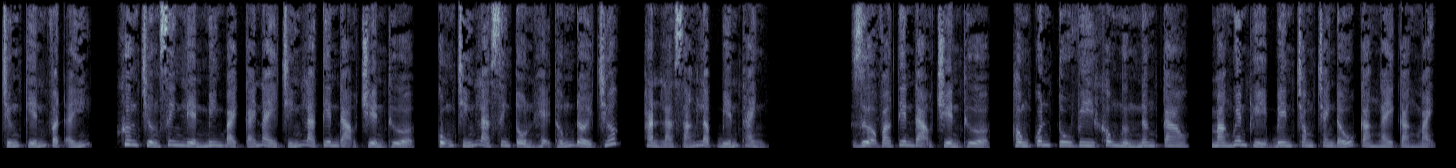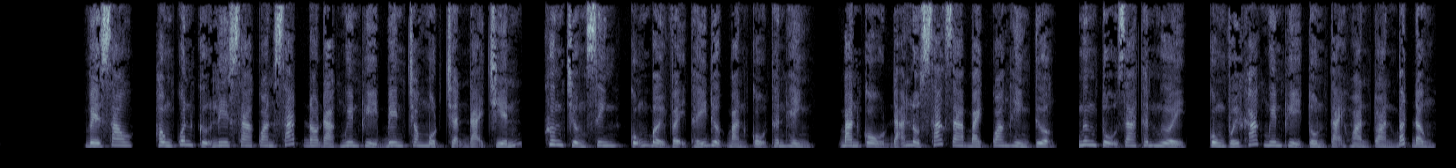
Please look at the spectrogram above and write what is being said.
Chứng kiến vật ấy, Khương Trường Sinh liền minh bạch cái này chính là tiên đạo truyền thừa, cũng chính là sinh tồn hệ thống đời trước, hẳn là sáng lập biến thành. Dựa vào tiên đạo truyền thừa, Hồng Quân tu vi không ngừng nâng cao, mà nguyên thủy bên trong tranh đấu càng ngày càng mạnh. Về sau, Hồng Quân cự ly xa quan sát đo đạc nguyên thủy bên trong một trận đại chiến, Khương Trường Sinh cũng bởi vậy thấy được bàn cổ thân hình. Bàn cổ đã lột xác ra bạch quang hình tượng, ngưng tụ ra thân người, cùng với khác nguyên thủy tồn tại hoàn toàn bất đồng.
